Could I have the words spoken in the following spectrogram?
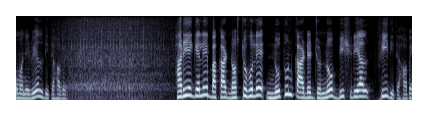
ওমানি রিয়েল দিতে হবে। হারিয়ে গেলে বা কার্ড নষ্ট হলে নতুন কার্ডের জন্য বিশ রিয়াল ফি দিতে হবে।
